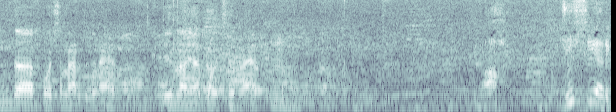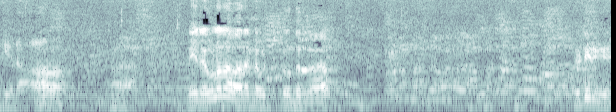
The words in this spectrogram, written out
இந்த போர்ஷன் நான் எடுத்துக்கிறேன். இது நான் யாருக்கா வச்சிடுறேன். ஜூஸியா இருக்கேடா. நீ ரெகுலராக வர என்னை விட்டுட்டு வந்துடுற. எப்படி இருக்கு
